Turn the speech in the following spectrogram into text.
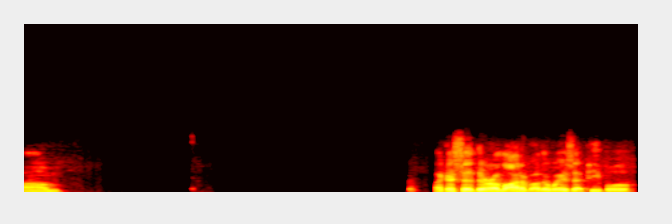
Um, like I said, there are a lot of other ways that people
